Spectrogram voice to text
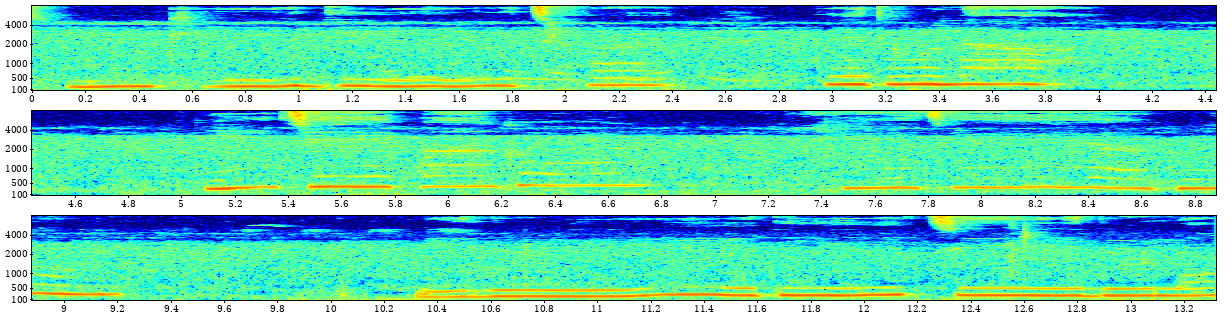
চোখে দিয়ে ছায় দোলা কি যে কি যে আগুন দিয়েছে দোলা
